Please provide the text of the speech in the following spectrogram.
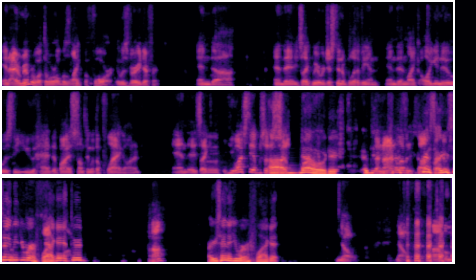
and I remember what the world was like before. It was very different, and uh, and then it's like we were just in oblivion, and then like all you knew was that you had to buy something with a flag on it, and it's like Mhm. if you watch the episode of Uh, South Park, no, dude. Uh, The 9/11 Chris, Park are you saying that you were a flag it, dude? huh? Are you saying that you were a flag it? No, no. Um,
